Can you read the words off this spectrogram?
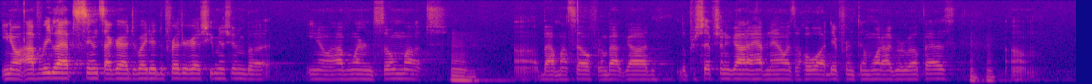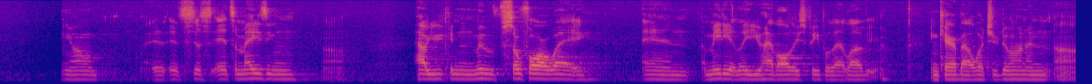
you know, I've relapsed since I graduated the Frederick Rescue Mission, but, you know, I've learned so much Mm. Uh, about myself and about God. The perception of God I have now is a whole lot different than what I grew up as. Mhm. Um, you know, it, it's just it's amazing uh, how you can move so far away, and immediately you have all these people that love you and care about what you're doing and uh,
